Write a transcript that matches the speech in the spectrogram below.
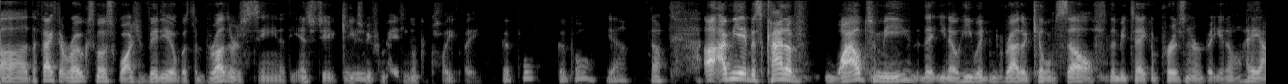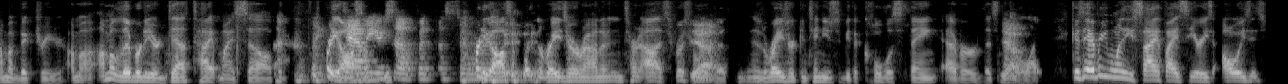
Uh, the fact that Roque's most watched video was the brothers scene at the Institute keeps me from hating him completely. Good pull. Good pull. Yeah. So, uh, I mean, it was kind of wild to me that you know he would rather kill himself than be taken prisoner. But you know, hey, I'm a victory. I'm a I'm a liberty or death type myself. It's like pretty awesome. yourself with a sword. Pretty awesome putting the razor around and turn. Oh, it's really Yeah. good. The razor continues to be the coolest thing ever. That's not a light because every one of these sci-fi series always it's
